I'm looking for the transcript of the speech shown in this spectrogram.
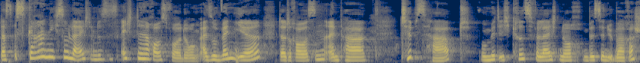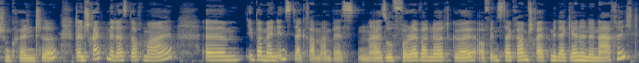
Das ist gar nicht so leicht und das ist echt eine Herausforderung. Also wenn ihr da draußen ein paar Tipps habt, womit ich Chris vielleicht noch ein bisschen überraschen könnte, dann schreibt mir das doch mal ähm, über mein Instagram am besten. Also Forever Nerd Girl auf Instagram. Schreibt mir da gerne eine Nachricht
